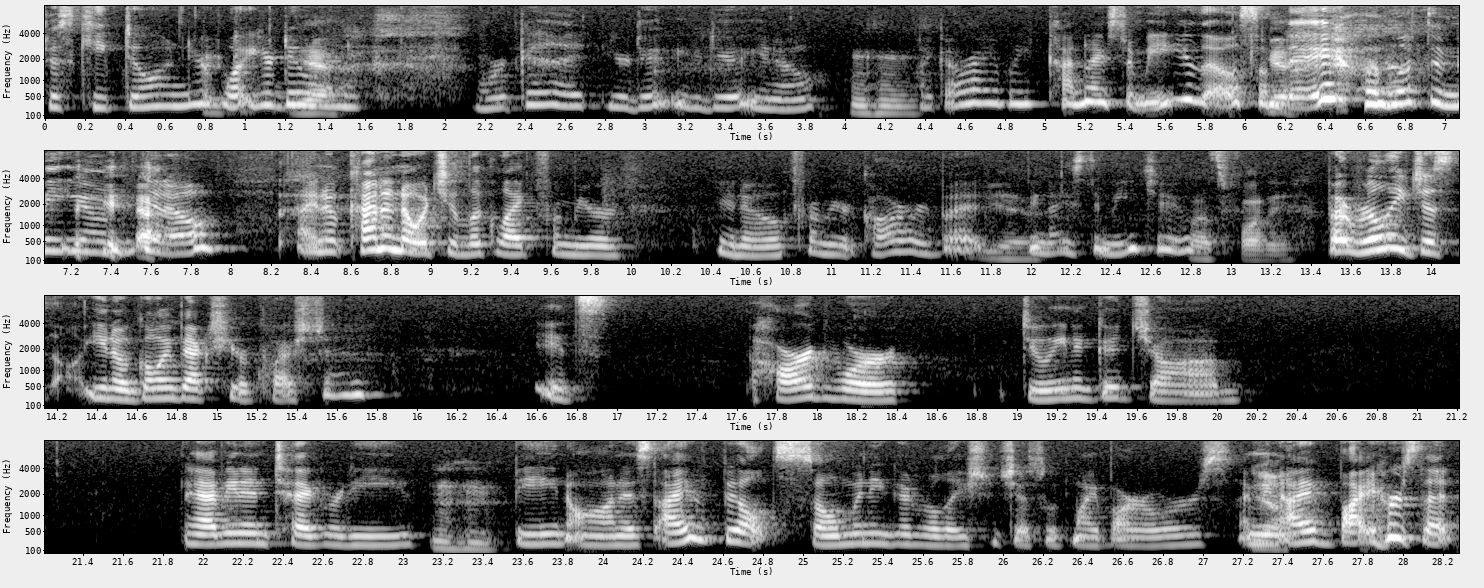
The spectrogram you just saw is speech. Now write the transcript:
just keep doing your, what you're Yeah. doing. We're good. You're do you do you know. Mm-hmm. Like, all right, we kind of nice to meet you though someday. I'd love to meet you. You know, I know kind of know what you look like from your, you know, from your card, but Yeah. it'd be nice to meet you. That's funny. But really, just you know, going back to your question, it's hard work, doing a good job, having integrity, Mm-hmm. being honest. I've built so many good relationships with my borrowers. I mean, Yeah. I have buyers that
